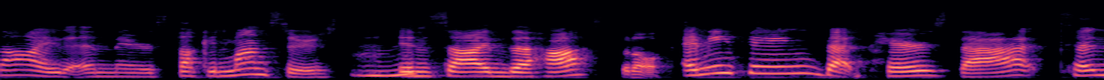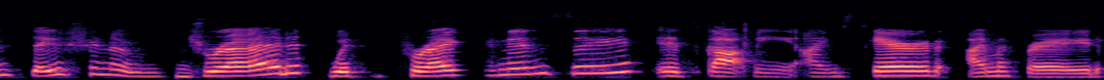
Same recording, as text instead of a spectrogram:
and there's fucking monsters mm-hmm. inside the hospital. Anything that pairs that sensation of dread with pregnancy, it's got me. I'm scared, I'm afraid,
